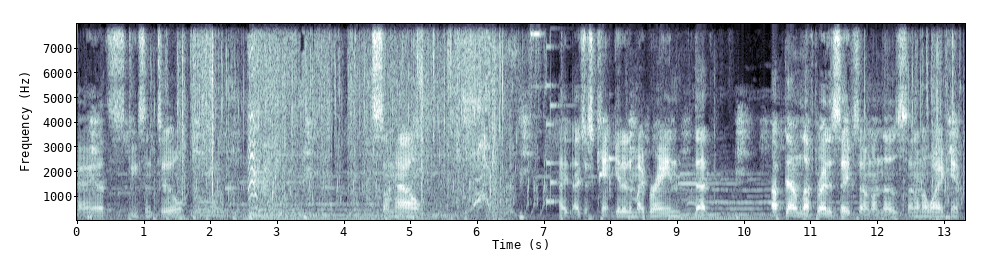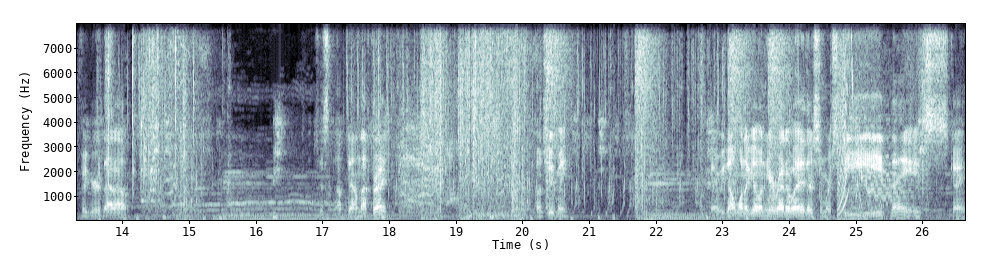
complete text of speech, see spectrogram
Okay, that's decent too. Somehow, I, I just can't get it in my brain that up, down, left, right is safe zone on those. I don't know why I can't figure that out. Just up, down, left, right. Don't shoot me. Okay, we don't want to go in here right away. There's some more speed. Nice. Okay.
